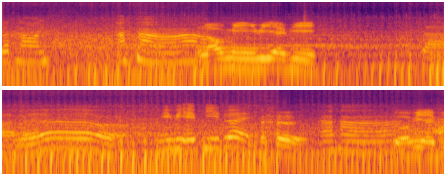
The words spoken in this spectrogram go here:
รถนอนอาหารเรามี VIP จ้าแล้ว มี VIP ด้วยเอออาหารตัว VIP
